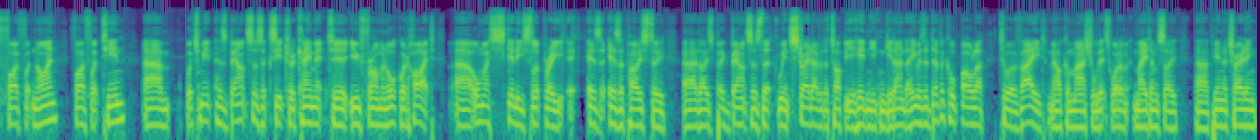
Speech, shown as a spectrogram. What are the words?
five foot nine five foot ten, um, which meant his bounces, etc., came at you from an awkward height, uh, almost skiddy, slippery, as as opposed to uh, those big bounces that went straight over the top of your head and you can get under. He was a difficult bowler to evade, Malcolm Marshall. That's what made him so uh, penetrating.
